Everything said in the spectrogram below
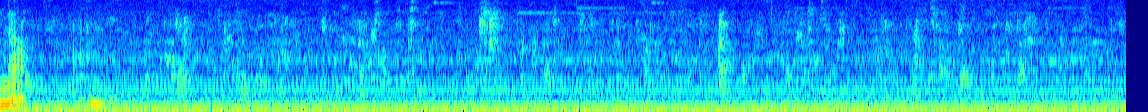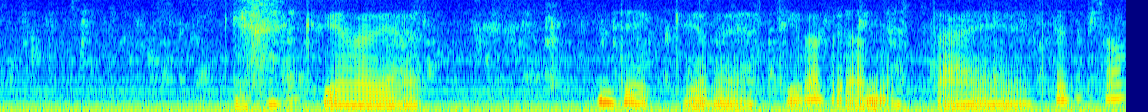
No. Criada de, de cría radiactiva, pero ¿dónde está el centro?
